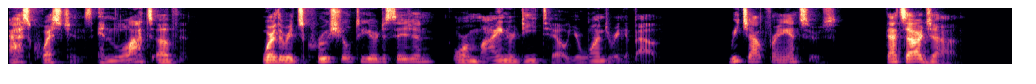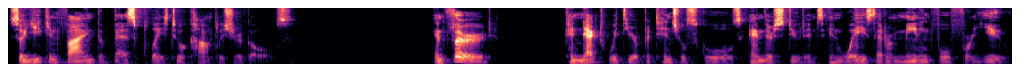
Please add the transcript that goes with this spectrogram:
ask questions and lots of them, whether it's crucial to your decision or a minor detail you're wondering about. Reach out for answers. That's our job, so you can find the best place to accomplish your goals. And third, connect with your potential schools and their students in ways that are meaningful for you.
